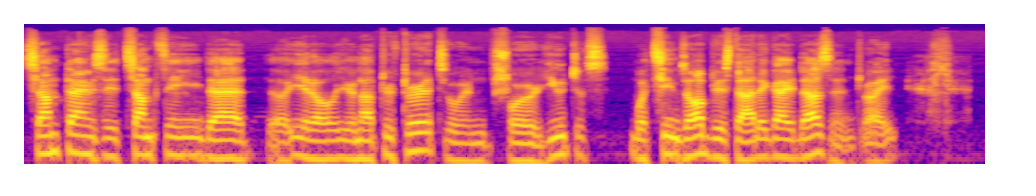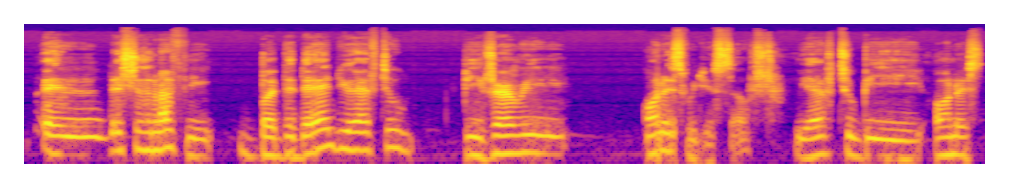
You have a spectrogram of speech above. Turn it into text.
Sometimes it's something that uh, you know you're not prepared to, and for you, just what seems obvious, the other guy doesn't, right? And this is another thing but at the end, you have to be very honest with yourself. You have to be honest,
